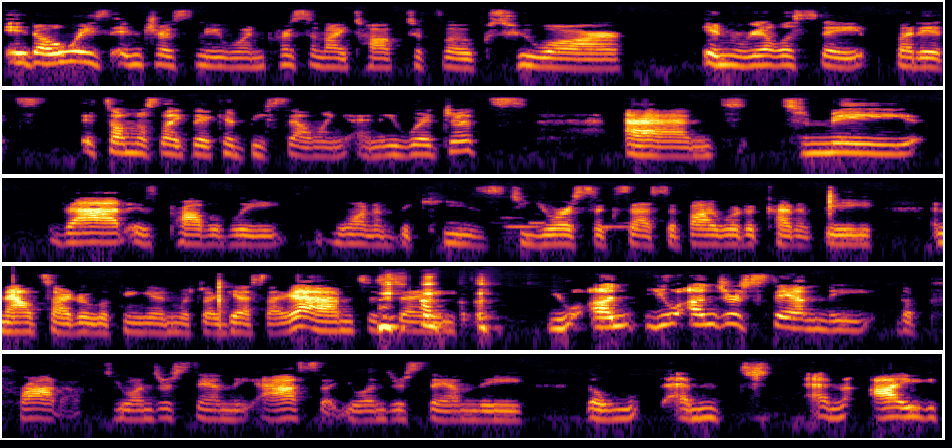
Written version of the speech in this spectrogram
it always interests me when Chris and I talk to folks who are in real estate, but it's it's almost like they could be selling any widgets. And to me, that is probably one of the keys to your success. If I were to kind of be an outsider looking in, which I guess I am, to say you un, you understand the the product, you understand the asset, you understand the the and and I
